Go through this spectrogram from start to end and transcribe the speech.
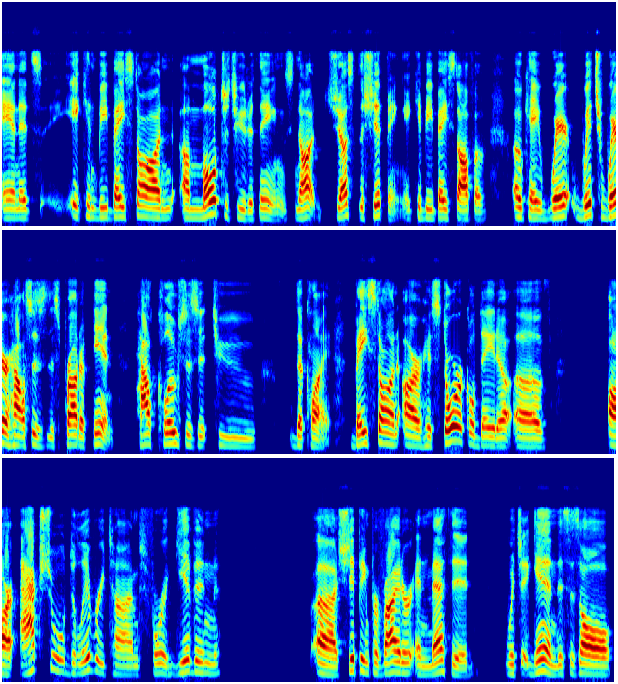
and it's it can be based on a multitude of things not just the shipping. It can be based off of okay where which warehouse is this product in? How close is it to the client? Based on our historical data of our actual delivery times for a given uh, shipping provider and method which again this is all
